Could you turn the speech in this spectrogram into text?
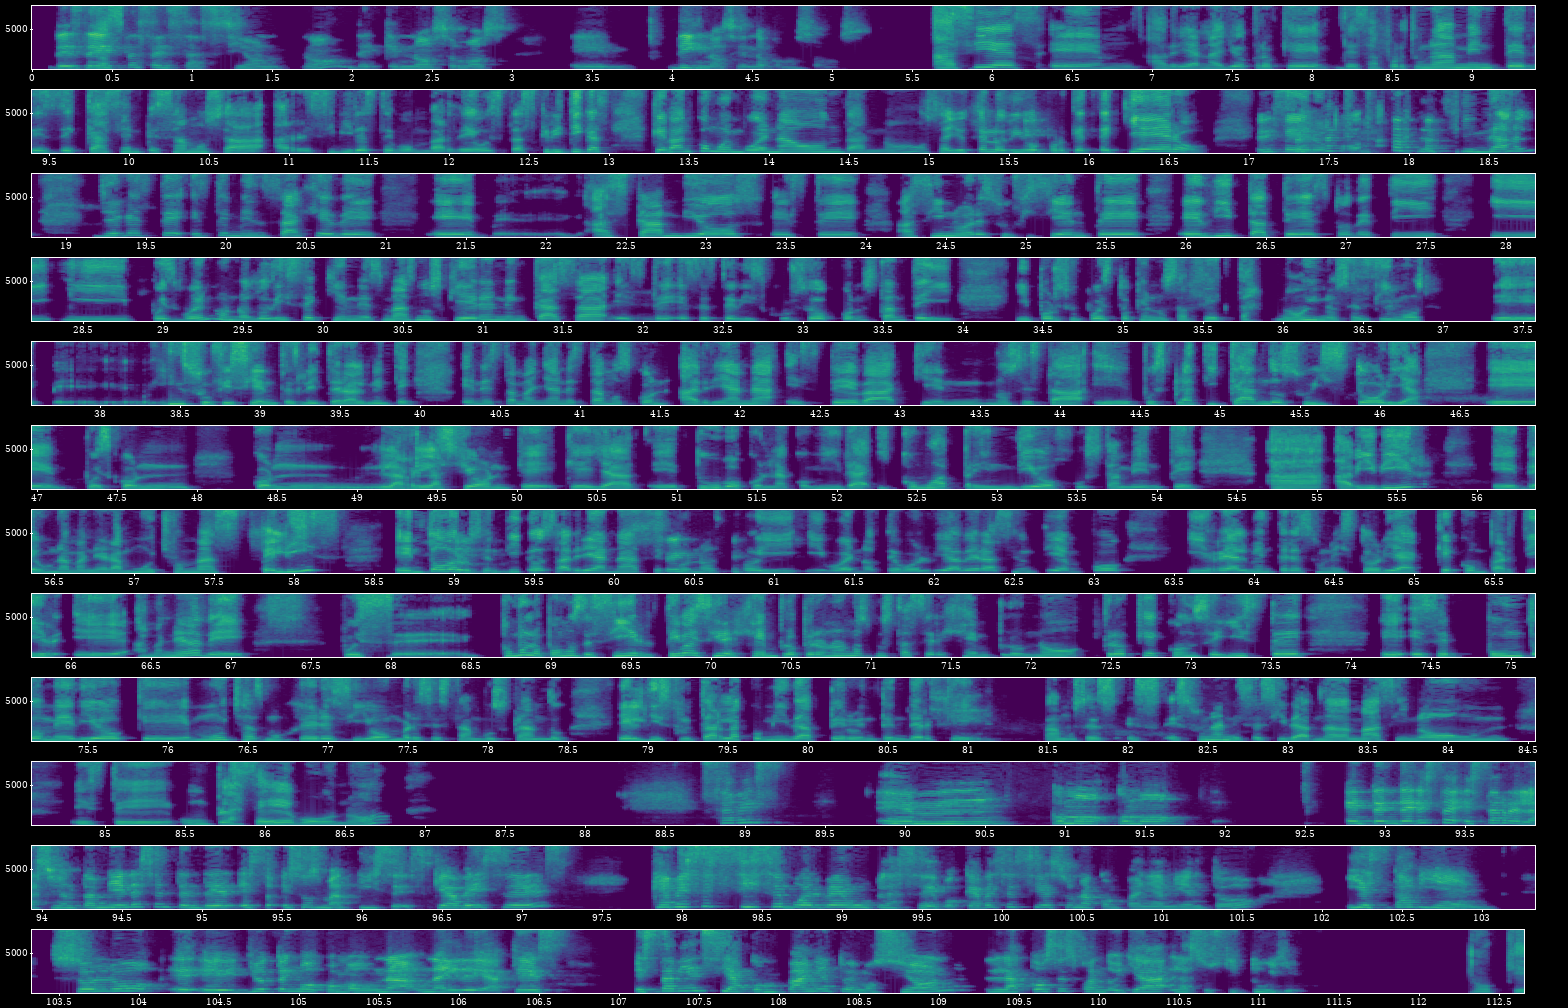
desde esta sensación, ¿no? De que no somos eh, dignos siendo como somos. Así es, em, Adriana. Yo creo que desafortunadamente desde casa empezamos a, recibir este bombardeo, estas críticas que van como en buena onda, ¿no? O sea, yo te lo digo porque te quiero, pero al final llega este, este mensaje de eh, eh, haz cambios, este, así no eres suficiente, edítate esto de ti. Y, pues bueno, nos lo dice quienes más nos quieren en casa, este, es este discurso constante y, y por supuesto que nos afecta, ¿no? Y nos sentimos eh, insuficientes, literalmente. En esta mañana estamos con Adriana Esteba, quien nos está pues platicando su historia, pues con, con la relación que, ella eh, tuvo con la comida y cómo aprendió justamente a, vivir eh, de una manera mucho más feliz en todos los sentidos. Adriana, te conozco y, bueno, te volví a ver hace un tiempo y realmente eres una historia que compartir eh, a manera de, pues, ¿cómo lo podemos decir? Te iba a decir ejemplo, pero no nos gusta ser ejemplo, no, creo que conseguiste eh, ese punto medio que muchas mujeres y hombres están buscando, el disfrutar la comida, pero entender que, vamos, es, es, una necesidad nada más y no un, este, un placebo, ¿no? Sabes, em, como, como entender esta, esta relación también es entender esos matices, que a veces que a veces sí se vuelve un placebo, que a veces sí es un acompañamiento y está bien. Solo eh, eh, yo tengo como una, una idea que es, está bien si acompaña tu emoción, la cosa es cuando ya la sustituye. Ok.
